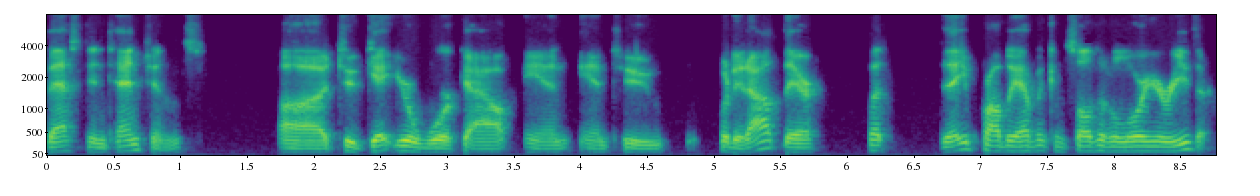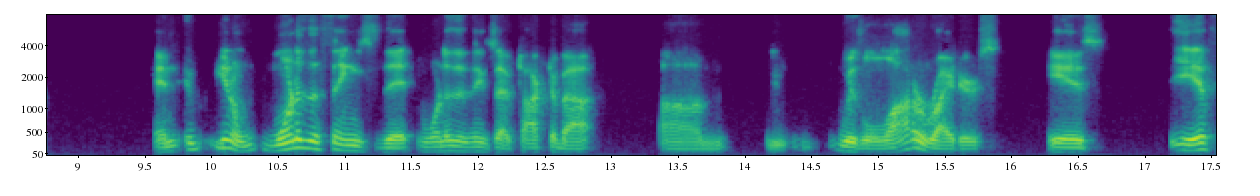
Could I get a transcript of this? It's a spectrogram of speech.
best intentions uh, to get your work out and and to put it out there, but they probably haven't consulted a lawyer either. And you know, one of the things that one of the things I've talked about um, with a lot of writers is if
